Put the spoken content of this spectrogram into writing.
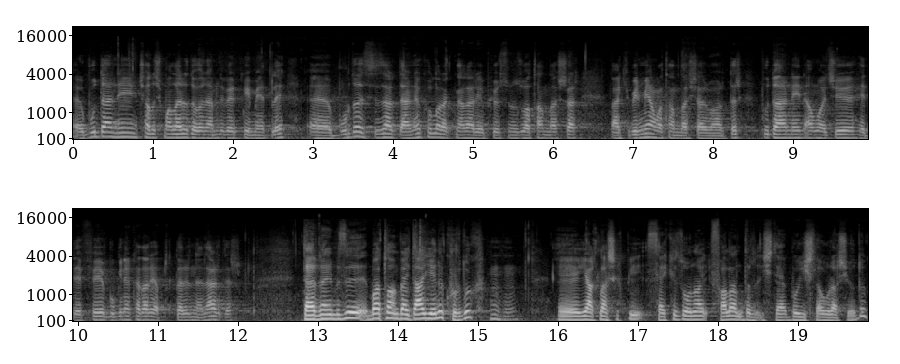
E, Bu derneğin çalışmaları da önemli ve kıymetli. E, Burada sizler dernek olarak neler yapıyorsunuz vatandaşlar? Belki bilmeyen vatandaşlar vardır. Bu derneğin amacı, hedefi, bugüne kadar yaptıkları nelerdir? Derneğimizi Batuhan Bey daha yeni kurduk. E, yaklaşık bir 8-10 ay falandır işte bu işle uğraşıyorduk.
